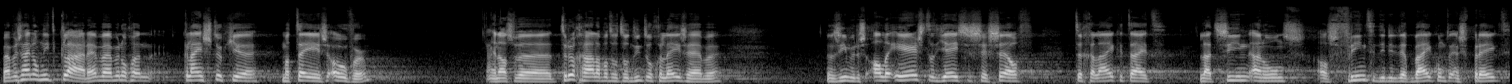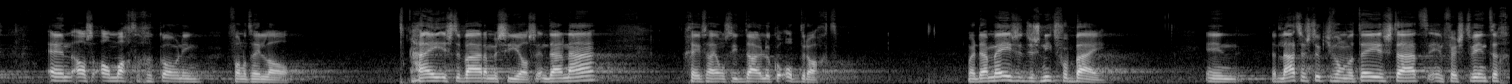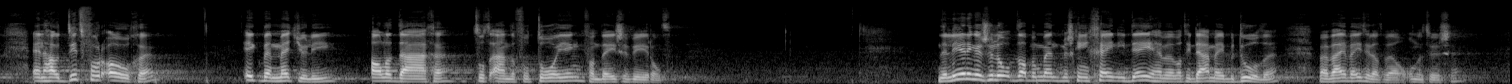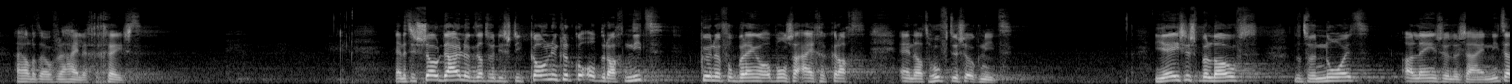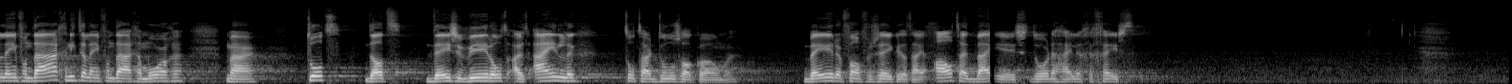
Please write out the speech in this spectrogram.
Maar we zijn nog niet klaar. Hè? We hebben nog een klein stukje Matthäus over. En als we terughalen wat we tot nu toe gelezen hebben, dan zien we dus allereerst dat Jezus zichzelf tegelijkertijd laat zien aan ons als vriend die er dichtbij komt en spreekt en als almachtige koning van het heelal. Hij is de ware Messias en daarna geeft hij ons die duidelijke opdracht. Maar daarmee is het dus niet voorbij. In het laatste stukje van Matthäus staat in vers 20: En houd dit voor ogen: ik ben met jullie alle dagen tot aan de voltooiing van deze wereld. De leerlingen zullen op dat moment misschien geen idee hebben wat hij daarmee bedoelde, maar wij weten dat wel ondertussen. Hij had het over de Heilige Geest. En het is zo duidelijk dat we dus die koninklijke opdracht niet kunnen volbrengen op onze eigen kracht. En dat hoeft dus ook niet. Jezus belooft dat we nooit alleen zullen zijn. Niet alleen vandaag, niet alleen vandaag en morgen, maar totdat deze wereld uiteindelijk tot haar doel zal komen. Ben je ervan verzekerd dat Hij altijd bij je is door de Heilige Geest?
